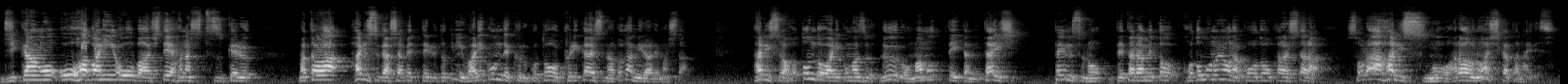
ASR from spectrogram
時間を大幅にオーバーして話し続けるまたはハリスが喋っている時に割り込んでくることを繰り返すなどが見られました。ハリスはほとんど割り込まずルールを守っていたに対しペンスのデタラメと子供のような行動からしたらそらハリスも笑うのは仕方ないです。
